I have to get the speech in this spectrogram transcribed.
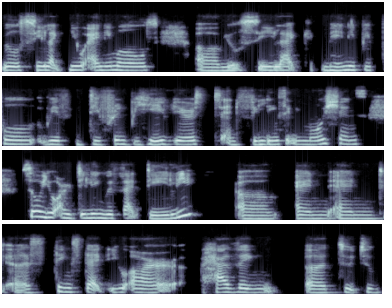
will see like new animals. Um, you'll see like many people with different behaviors and feelings and emotions. So you are dealing with that daily, um, and and uh, things that you are having uh, to to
